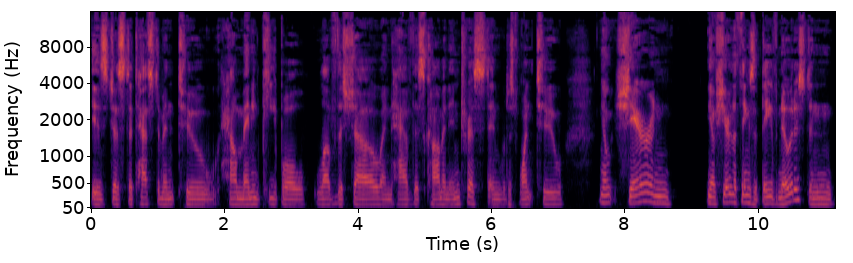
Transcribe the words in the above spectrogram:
is just a testament to how many people love the show and have this common interest and just want to, you know, share and, you know, share the things that they've noticed and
